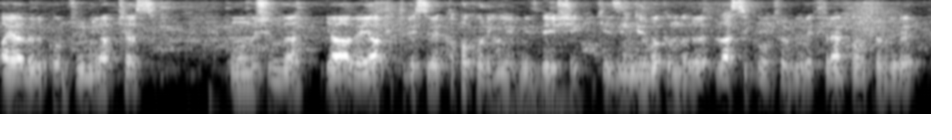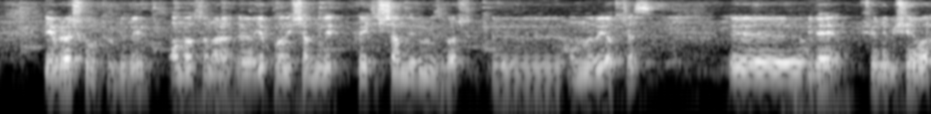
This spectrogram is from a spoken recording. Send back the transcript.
ayarları kontrolünü yapacağız. Onun dışında yağ ve yağ filtresi ve kapak o-ringimiz değişecek. İşte zincir bakımları, lastik kontrolleri, fren kontrolleri, debriyaj kontrolleri. Ondan sonra e, yapılan işlemleri, kayıt işlemlerimiz var. E, onları yapacağız. E, bir de şöyle bir şey var.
